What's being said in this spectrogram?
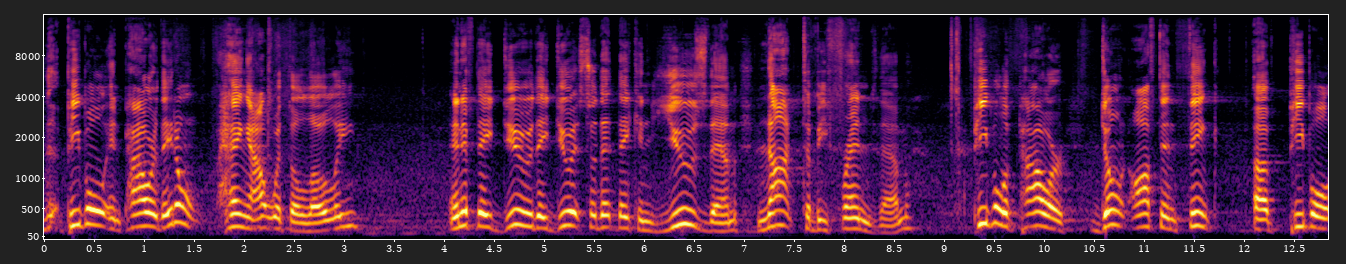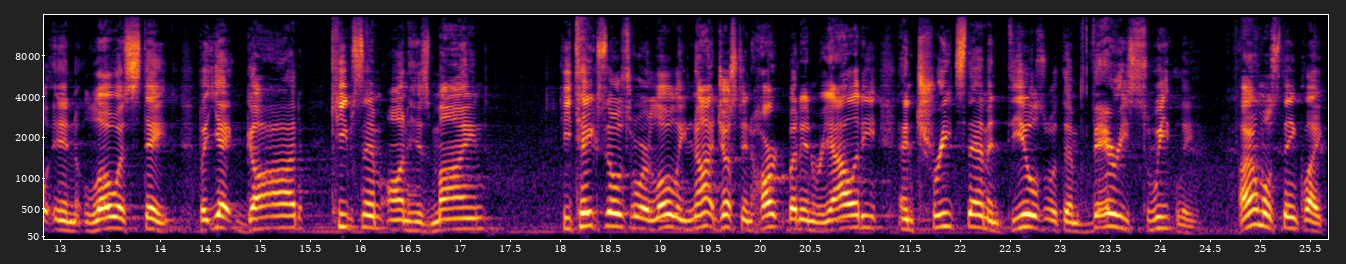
The people in power, they don't hang out with the lowly. And if they do, they do it so that they can use them, not to befriend them. People of power don't often think of people in low estate, but yet God keeps them on his mind. He takes those who are lowly, not just in heart, but in reality, and treats them and deals with them very sweetly. I almost think like,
